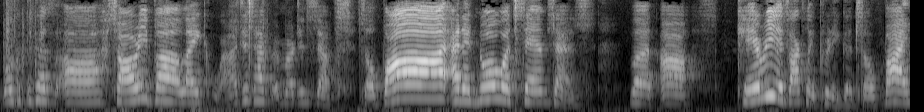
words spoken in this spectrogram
well, because, uh, sorry, but like, I just have emergency stuff. So bye, and ignore what Sam says. But, uh, Carrie is actually pretty good, so bye.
